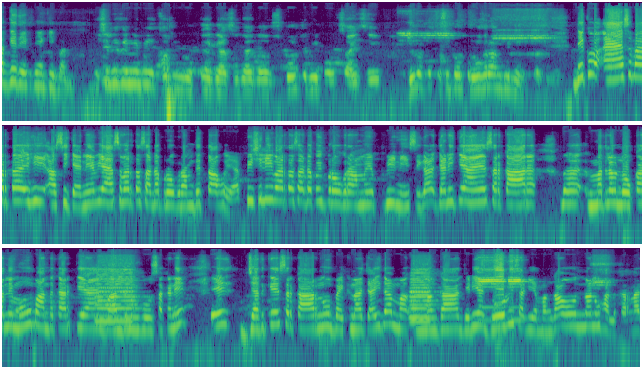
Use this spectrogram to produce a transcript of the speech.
ਅੱਗੇ ਦੇਖਦੀ ਹਾਂ ਕੀ ਬਣਦਾ। ਪਿਛਲੇ ਦਿਨ ਵੀ ਤੁਹਾਨੂੰ ਰੋਕਿਆ ਗਿਆ ਸੀਗਾ ਜਦੋਂ ਸਕੂਲ 'ਚ ਵੀ ਪੁਲਿਸ ਆਈ ਸੀ। ਜਦੋਂ ਕਿ ਤੁਸੀਂ ਕੋਈ ਪ੍ਰੋਗਰਾਮ ਵੀ ਨਹੀਂ ਦਿੱਤਾ ਦੇਖੋ, ਇਸ ਵਾਰ ਤਾਂ ਇਹੀ ਅਸੀਂ ਕਹਿੰਦੇ ਆ ਵੀ ਇਸ ਵਾਰ ਤਾਂ ਸਾਡਾ ਪ੍ਰੋਗਰਾਮ ਦਿੱਤਾ ਹੋਇਆ ਪਿਛਲੀ ਵਾਰ ਤਾਂ ਸਾਡਾ ਕੋਈ ਪ੍ਰੋਗਰਾਮ ਵੀ ਨਹੀਂ ਸੀਗਾ ਜਾਨੀ ਕਿ ਐ ਸਰਕਾਰ ਮਤਲਬ ਲੋਕਾਂ ਦੇ ਮੂੰਹ ਬੰਦ ਕਰਕੇ ਐ ਬੰਦ ਨਹੀਂ ਹੋ ਸਕਣੇ। ਇਹ ਜਦ ਕਿ ਸਰਕਾਰ ਨੂੰ ਬੈਠਣਾ ਚਾਹੀਦਾ ਮੰਗਾਂ ਜਿਹੜੀਆਂ, ਜੋ ਵੀ ਸਾਡੀਆਂ ਮੰਗਾਂ ਉਹਨਾਂ ਨੂੰ ਹੱਲ ਕਰਨਾ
